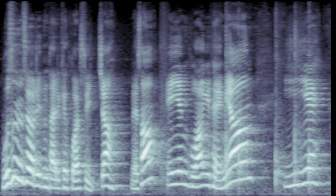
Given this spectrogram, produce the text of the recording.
무슨 수열이든 다 이렇게 구할 수 있죠. 그래서 AN 구하게 되면 2의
